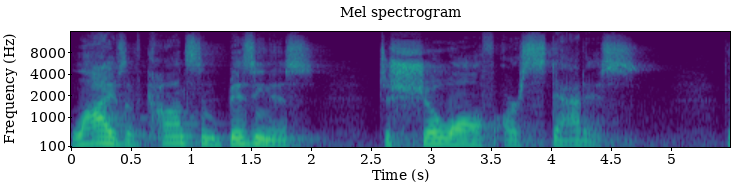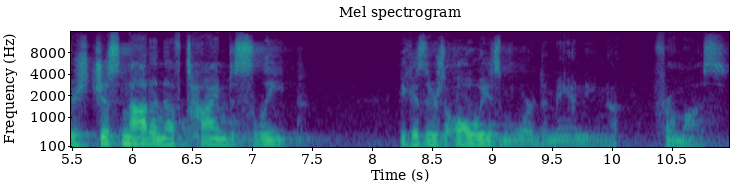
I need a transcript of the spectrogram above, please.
lives of constant busyness to show off our status. There's just not enough time to sleep because there's always more demanding from us.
